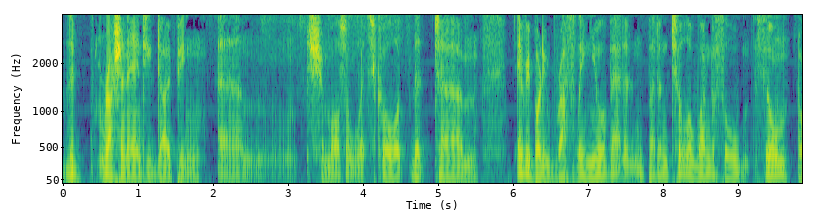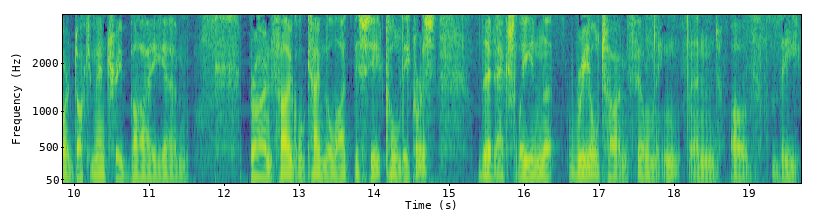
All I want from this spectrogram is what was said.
the Russian anti-doping um, schmozzle, let's call it, that um, everybody roughly knew about it, but until a wonderful film or a documentary by um, Bryan Fogel came to light this year called Icarus, that actually in the real-time filming and of the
